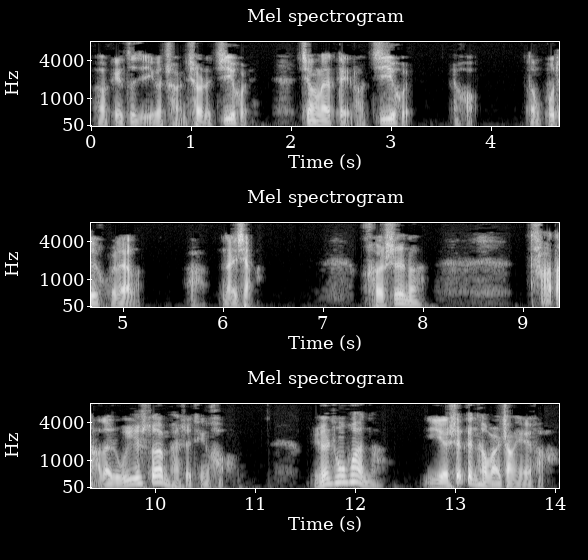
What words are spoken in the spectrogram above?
啊，给自己一个喘气的机会，将来逮着机会，然后等部队回来了啊，南下。可是呢，他打的如意算盘是挺好，袁崇焕呢？也是跟他玩障眼法，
